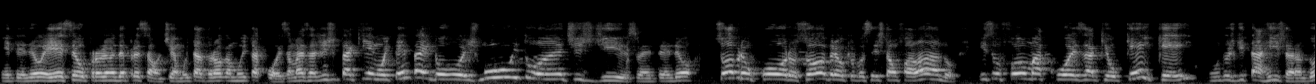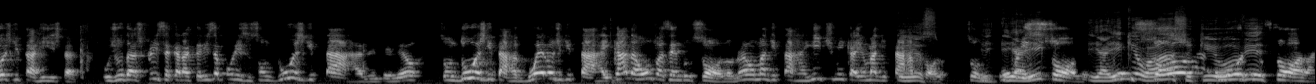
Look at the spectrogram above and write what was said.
Entendeu? Esse é o problema da depressão. Tinha muita droga, muita coisa. Mas a gente está aqui em 82, muito antes disso, entendeu? Sobre o coro, sobre o que vocês estão falando, isso foi uma coisa que o KK, um dos guitarristas, eram dois guitarristas, o Judas Priest se caracteriza por isso, são duas guitarras, entendeu? São duas guitarras, duelo de guitarra, e cada um fazendo um solo, não é uma guitarra rítmica e uma guitarra isso. solo. São e, dois e aí, solos. E aí um que eu acho que houve... Sola.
